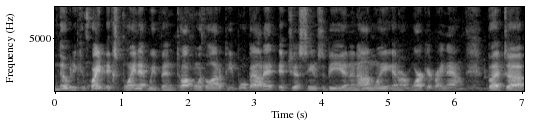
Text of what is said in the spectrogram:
nobody can quite explain it. We've been talking with a lot of people about it. It just seems to be an anomaly in our market right now. But uh,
